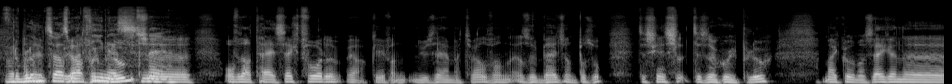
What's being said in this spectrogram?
Verbloemd zoals ja, Martinez. eh, of dat hij zegt voor de... Ja, oké, van nu zijn we het wel van Azerbeidzjan, pas op. Het is, geen, het is een goede ploeg. Maar ik wil maar zeggen... eh,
